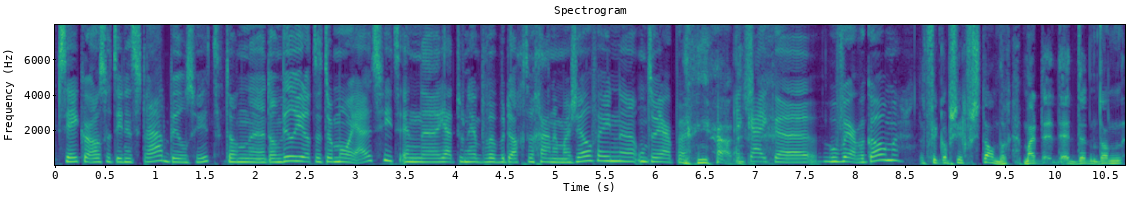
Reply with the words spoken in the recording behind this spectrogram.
Zeker als het in het straatbeeld zit, dan, eh, dan wil je dat het er mooi uitziet. En eh, ja, toen hebben we bedacht, we gaan er maar zelf een eh, ontwerpen. Ja, En dat- kijken hoe ver we komen. Dat vind ik op zich verstandig. Maar dan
